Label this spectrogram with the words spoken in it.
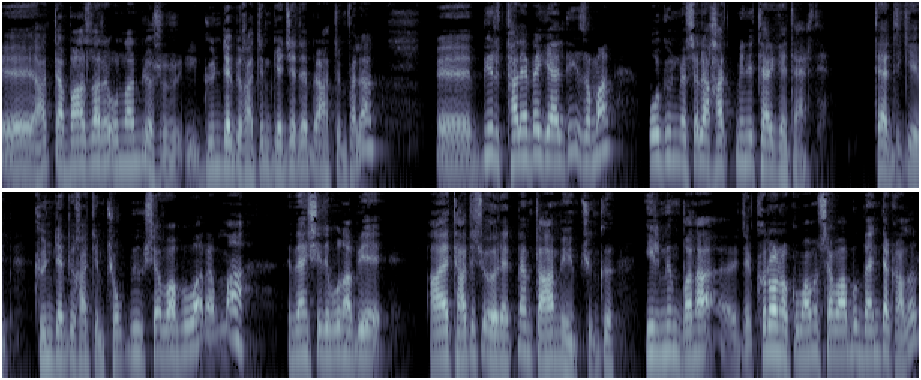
E, hatta bazıları onları biliyorsunuz günde bir hatim, gecede bir hatim falan. E, bir talebe geldiği zaman o gün mesela hatmini terk ederdi. Derdi ki günde bir hatim çok büyük sevabı var ama ben şimdi buna bir ayet hadis öğretmem daha mühim. Çünkü ilmin bana, işte, Kur'an okumamın sevabı bende kalır.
